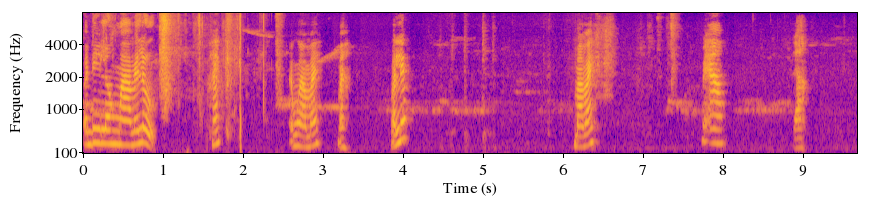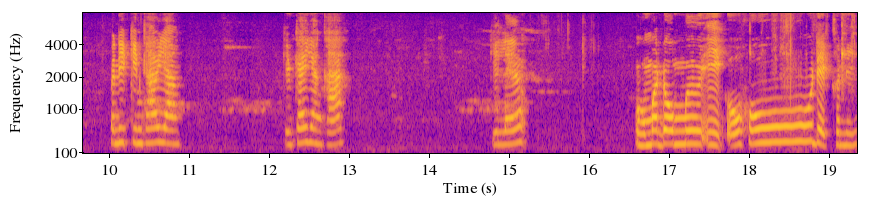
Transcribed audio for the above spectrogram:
วันดีลงมาไหมลูก ฮะ ลงมาไหม มา มาเร็ว มาไหม ไม่เอา วันนี้กินข้าวยัง กินข้าวยังคะ กินแล้ว โอ้มาดมมืออีก โอ้โห เด็กคนนี้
